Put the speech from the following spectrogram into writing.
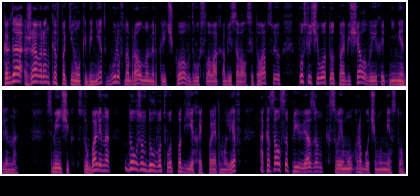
Когда Жаворонков покинул кабинет, Гуров набрал номер Кричко, в двух словах обрисовал ситуацию, после чего тот пообещал выехать немедленно. Сменщик Струбалина должен был вот-вот подъехать, поэтому Лев оказался привязан к своему рабочему месту.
